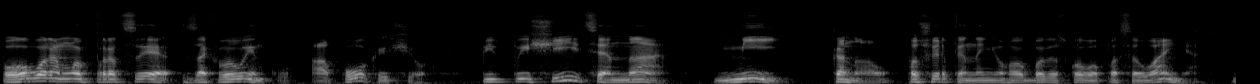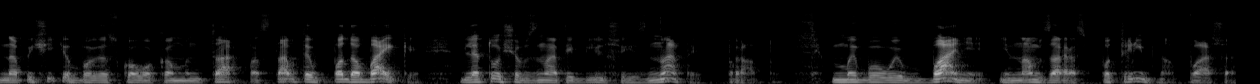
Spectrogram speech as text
Поговоримо про це за хвилинку. А поки що підпишіться на мій канал, поширте на нього обов'язково посилання, напишіть обов'язково коментар, поставте вподобайки для того, щоб знати більше і знати правду. Ми були в бані, і нам зараз потрібна ваша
